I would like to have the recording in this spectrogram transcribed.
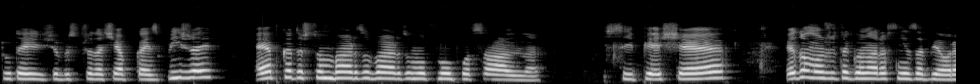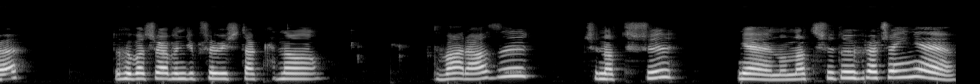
tutaj, żeby sprzedać jabłka jest bliżej, a jabłka też są bardzo, bardzo mocno opłacalne. Sypie się. Wiadomo, że tego naraz nie zabiorę. To chyba trzeba będzie przewieźć tak na dwa razy, czy na trzy? Nie, no na trzy to już raczej nie.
